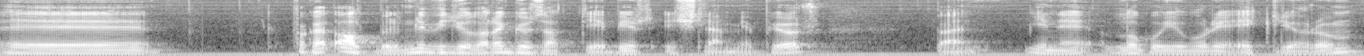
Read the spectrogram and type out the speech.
e, fakat alt bölümde videolara göz at diye bir işlem yapıyor. Ben yine logoyu buraya ekliyorum.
